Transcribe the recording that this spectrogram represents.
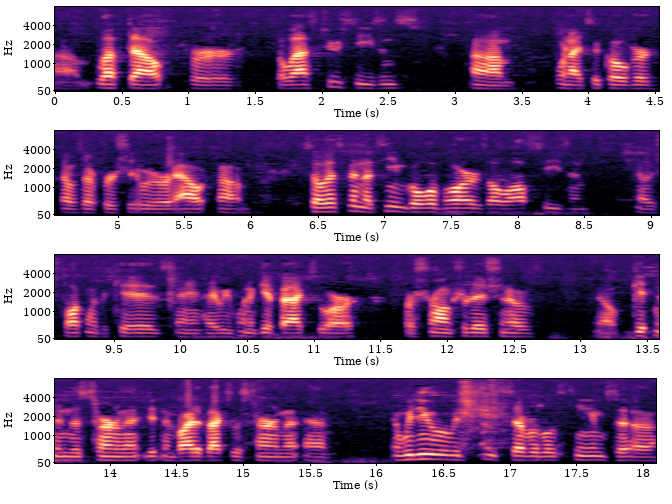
um, left out for the last two seasons. Um, when I took over, that was our first year we were out. Um, so that's been a team goal of ours all off season. You know, just talking with the kids, saying, "Hey, we want to get back to our, our strong tradition of, you know, getting in this tournament, getting invited back to this tournament." And and we knew we would see several of those teams uh,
